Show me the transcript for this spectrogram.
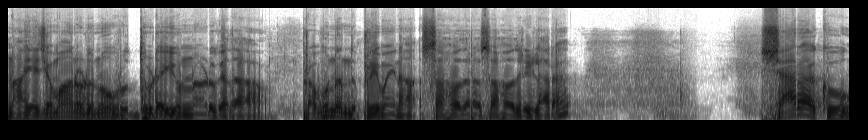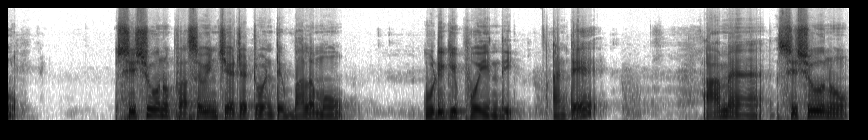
నా యజమానుడును వృద్ధుడై ఉన్నాడు కదా ప్రభునందు ప్రియమైన సహోదర సహోదరిలారా శారాకు శిశువును ప్రసవించేటటువంటి బలము ఉడిగిపోయింది. అంటే ఆమె శిశువును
